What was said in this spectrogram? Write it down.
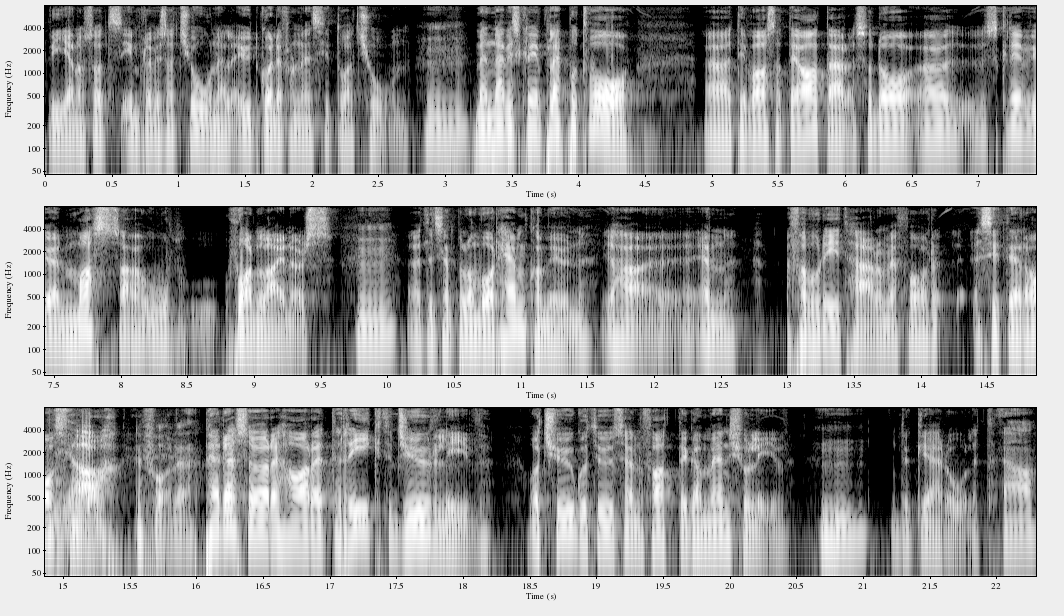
via någon sorts improvisation eller utgående från en situation. Men när vi skrev Pleppo 2 eh, till Vasa Teater så då eh, skrev vi ju en massa one-liners. Eh, Till exempel om vår hemkommun. Jag har en favorit här om jag får citera oss då. Ja, det får det. Pedersöre har ett rikt djurliv och 20 000 fattiga människoliv. Mm. Det tycker jag är roligt. Ja,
